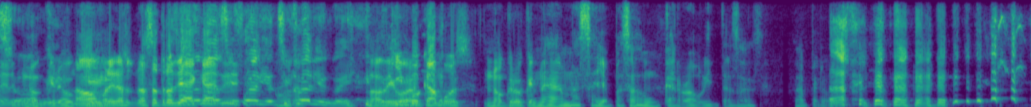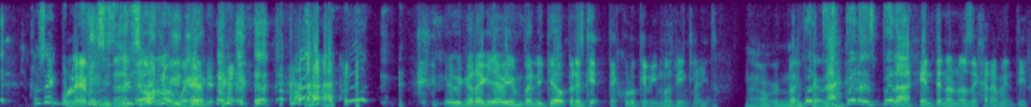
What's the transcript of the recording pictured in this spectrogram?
ser. razón. no güey. creo No, que. hombre, nos- nosotros ya No, no, acá. no, sí de- fue alguien, no. fue alguien, güey. No ¿Qué digo, invocamos? no creo que nada más haya pasado un carro ahorita, ¿sabes? O sea, pero. Ah. No sean culeros, estoy solo, güey. El cara que ya bien paniqueado. Pero es que te juro que vimos bien clarito. No, no Aparte, pedo. espera, La espera. gente no nos dejará mentir.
